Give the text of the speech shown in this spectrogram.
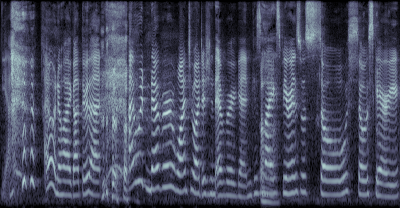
Yeah. I don't know how I got through that. I would never want to audition ever again because my Uh-huh. experience was so, so scary.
